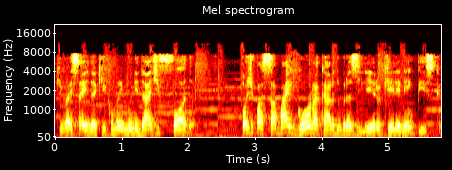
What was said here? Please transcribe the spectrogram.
que vai sair daqui com uma imunidade foda. Pode passar baigon na cara do brasileiro que ele nem pisca.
